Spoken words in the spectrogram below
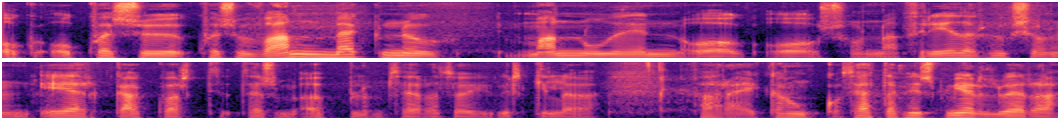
og, og hversu, hversu vannmegnug mannúðin og, og svona friðarhugssjónin er gagvart þessum öflum þegar þau virkilega fara í gang. Og þetta finnst mér vera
